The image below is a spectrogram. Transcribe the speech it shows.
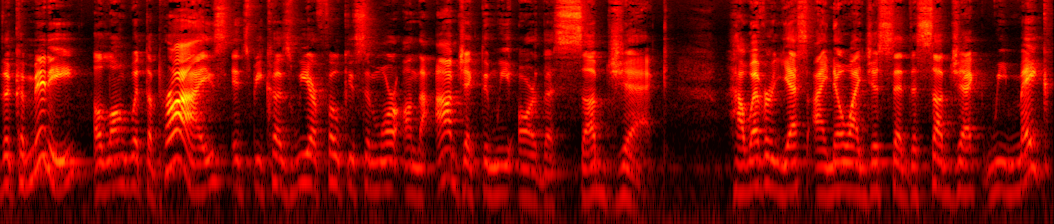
the committee along with the prize, it's because we are focusing more on the object than we are the subject. However, yes, I know I just said the subject. We make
